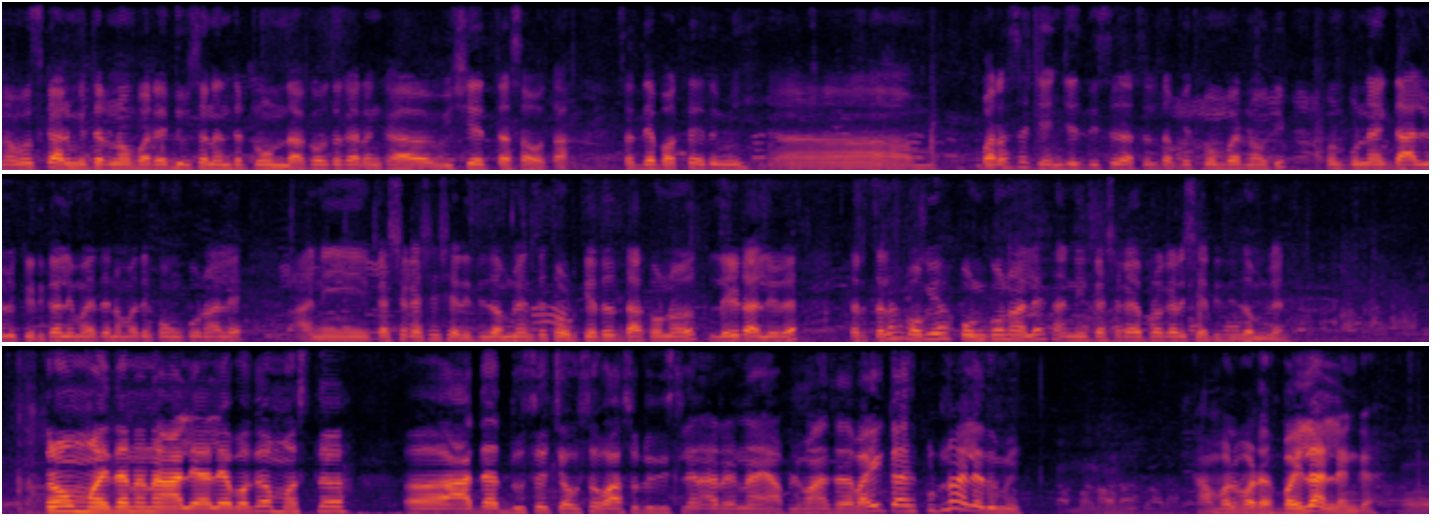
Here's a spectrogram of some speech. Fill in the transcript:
नमस्कार मित्रांनो बऱ्याच दिवसानंतर तोंड दाखवतो कारण का विषय तसा होता. सध्या बघताय तुम्ही बराचसा चेंजेस दिसत असेल तब्येत पण बरी नव्हती. पण पुन्हा एकदा आलेलो किडकाली मैदानामध्ये कोण कोण आले आणि कशा कशा शर्यती जमल्या ते थोडक्यातच दाखवणार आहोत लेट आलेलो आहे. तर चला बघूया कोण कोण आले आणि कशा काय प्रकारे शर्यती जमल्या. तर मैदानानं आले आल्या बघा मस्त आधा दुसरं चौसं वासरू दिसले. अरे नाही आपली माणसं बाई काय कुठून आले तुम्ही? कांबल पडा बैला आणल्या काय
